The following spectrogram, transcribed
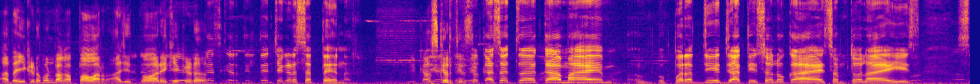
आता इकडं पण बघा पवार अजित पवार एकीकडं विकास करतील त्यांच्याकडे सत्ता येणार. विकास करतील विकासाचं काम आहे परत जे जाती सलोखा आहे समतोल आहे ही स-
